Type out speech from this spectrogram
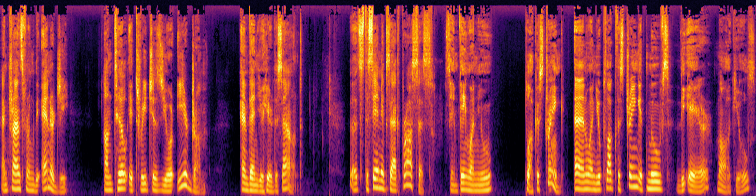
and transferring the energy until it reaches your eardrum. And then you hear the sound. It's the same exact process. Same thing when you pluck a string. And when you pluck the string, it moves the air molecules.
